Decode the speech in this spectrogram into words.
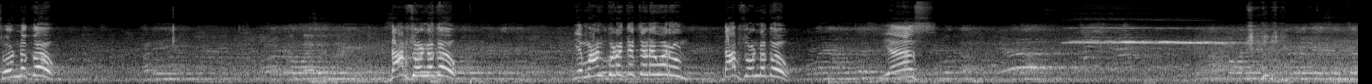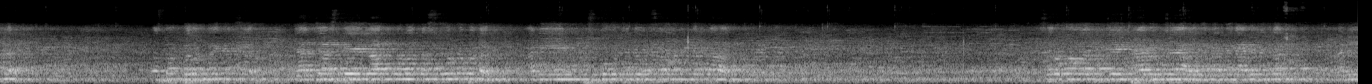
सोड नको. दाब सोड नको. ये मानकुडा कुठं चढव वरून. दाब सोड नको. यस त्यांच्या सर्व विजयी खेळाडूंच्या हार्दिक हार्दिक अभिनंदन आणि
